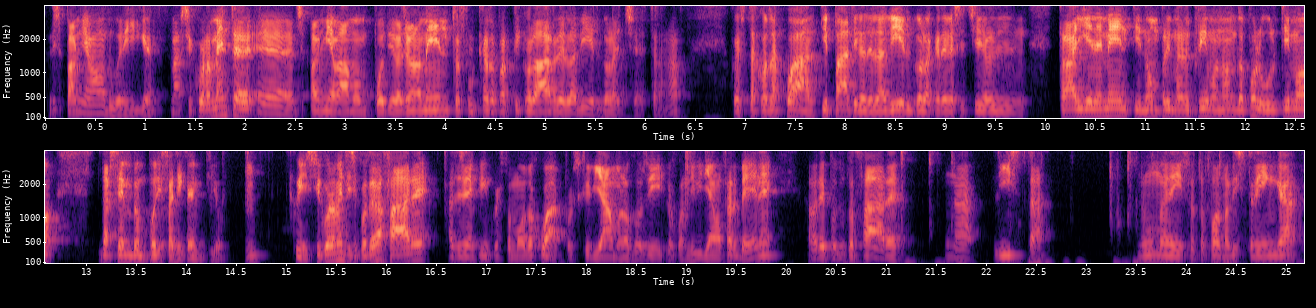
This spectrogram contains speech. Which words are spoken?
risparmiavamo due righe. Ma sicuramente eh, risparmiavamo un po' di ragionamento sul caso particolare della virgola, eccetera. No? Questa cosa qua antipatica della virgola che deve esserci tra gli elementi, non prima del primo, non dopo l'ultimo, dà sempre un po' di fatica in più. Mm? Quindi sicuramente si poteva fare, ad esempio in questo modo qua, poi scriviamolo così lo condividiamo per bene, avrei potuto fare una lista numeri sotto forma di stringa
